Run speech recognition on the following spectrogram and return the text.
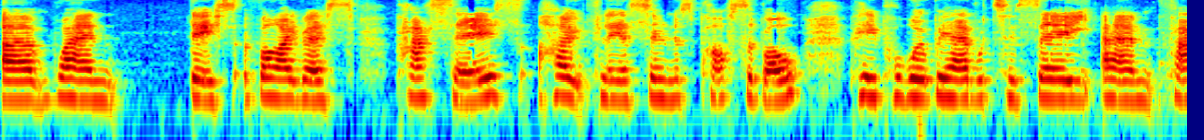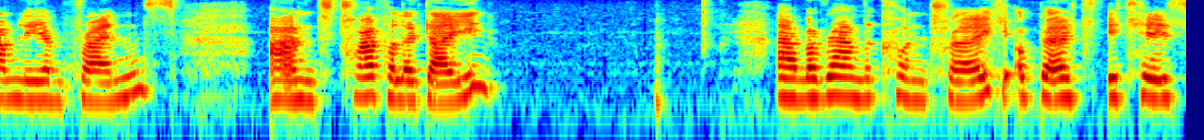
uh, when this virus passes hopefully as soon as possible people will be able to see um, family and friends and travel again um, around the country but it is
